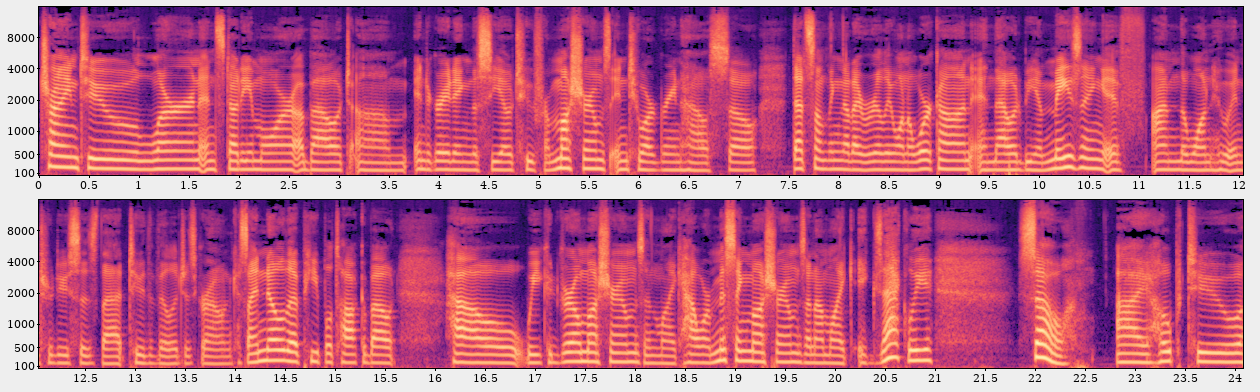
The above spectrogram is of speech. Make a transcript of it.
trying to learn and study more about um, integrating the CO2 from mushrooms into our greenhouse. So that's something that I really want to work on, and that would be amazing if I'm the one who introduces that to the Villages Grown. Because I know that people talk about how we could grow mushrooms and like how we're missing mushrooms, and I'm like, exactly. So, I hope to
